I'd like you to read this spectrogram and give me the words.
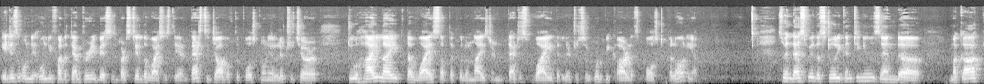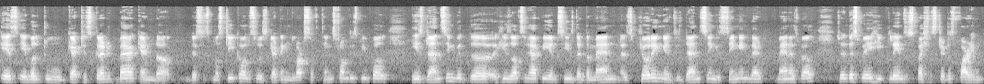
it is only only for the temporary basis, but still the voice is there. That's the job of the post-colonial literature to highlight the voice of the colonized, and that is why the literature would be called as post-colonial. So in that way, the story continues, and uh, Makak is able to get his credit back, and uh, this is Mustique also is getting lots of things from these people. He's dancing with the. He's also happy and sees that the man is curing, and he's dancing, he's singing that man as well. So in this way, he claims a special status for him.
